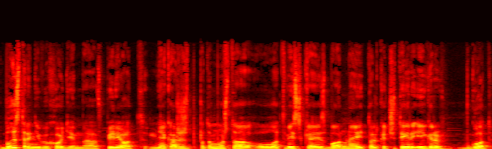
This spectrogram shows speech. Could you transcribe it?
быстро не выходим э, вперед? Мне кажется, потому что у латвийской сборной только 4 игры в год.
